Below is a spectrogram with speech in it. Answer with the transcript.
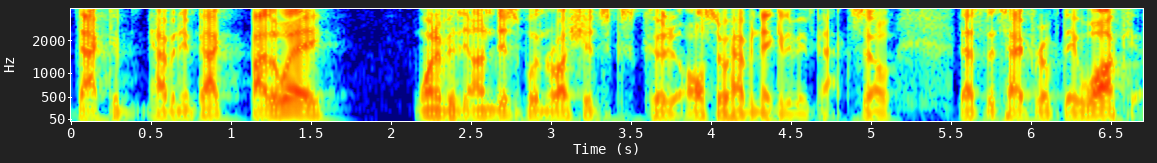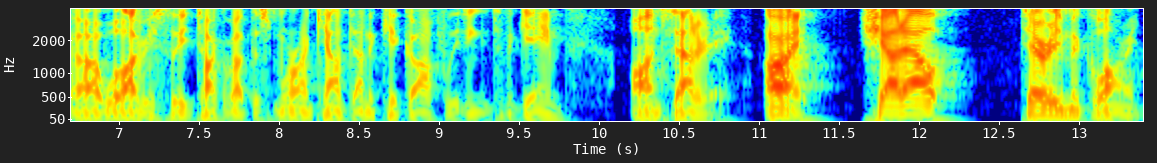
that could have an impact. By the way, one of his undisciplined rushes could also have a negative impact. So that's the tightrope they walk. Uh, we'll obviously talk about this more on Countdown to Kickoff leading into the game on Saturday. All right. Shout out Terry McLaurin.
